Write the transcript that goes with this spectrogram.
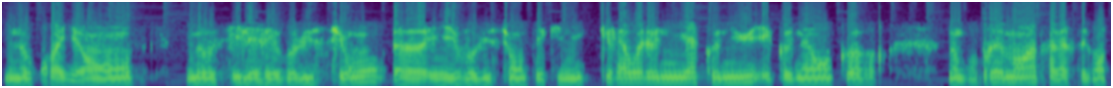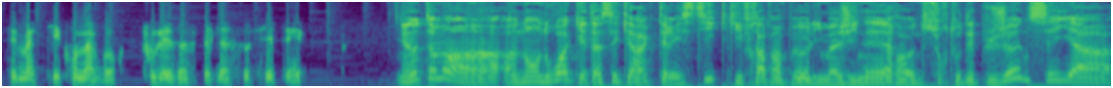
nos croyances, mais aussi les révolutions euh, et évolutions techniques que la Wallonie a connues et connaît encore. Donc vraiment, à travers ces grandes thématiques, on aborde tous les aspects de la société. Il y a notamment un, un endroit qui est assez caractéristique, qui frappe un peu l'imaginaire, euh, surtout des plus jeunes. C'est il y a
